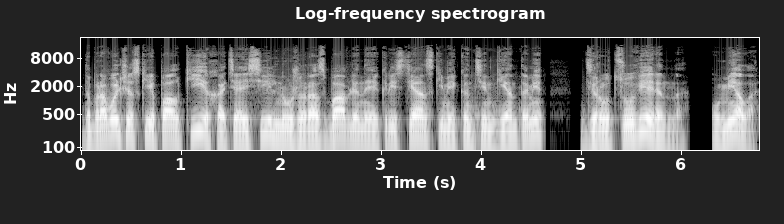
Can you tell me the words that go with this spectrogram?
Добровольческие полки, хотя и сильно уже разбавленные крестьянскими контингентами, дерутся уверенно, умело.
